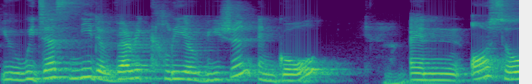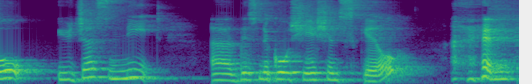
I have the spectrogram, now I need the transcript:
You, we just need a very clear vision and goal. Mm-hmm. And also, you just need uh, this negotiation skill. and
